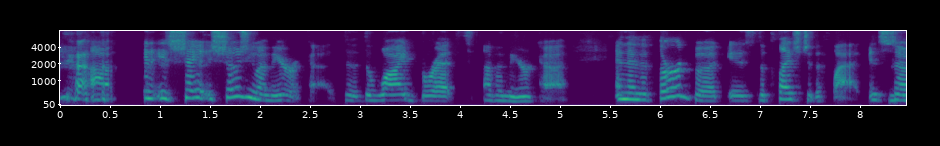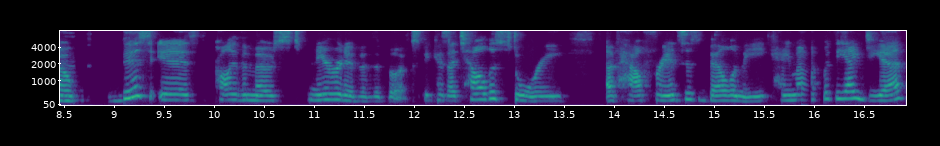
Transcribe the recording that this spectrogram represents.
yeah. Um, and it, sh- it shows you America, the the wide breadth of America. And then the third book is the Pledge to the Flag, and so. Mm-hmm. This is probably the most narrative of the books because I tell the story of how Francis Bellamy came up with the idea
